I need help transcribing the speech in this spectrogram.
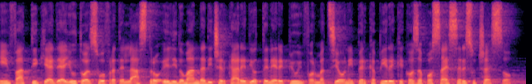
Infatti chiede aiuto al suo fratellastro e gli domanda di cercare di ottenere più informazioni per capire che cosa possa essere successo.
